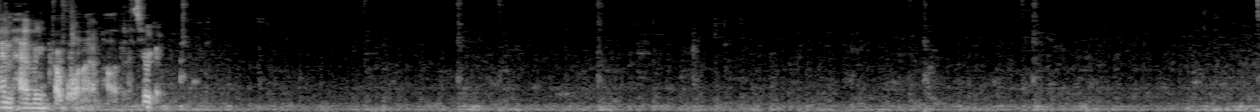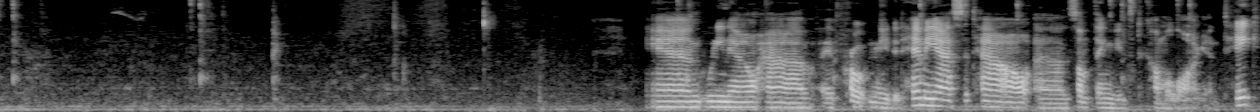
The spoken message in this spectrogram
I'm having trouble and I apologize. Here we go. And we now have a protonated hemiacetal and something needs to come along and take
